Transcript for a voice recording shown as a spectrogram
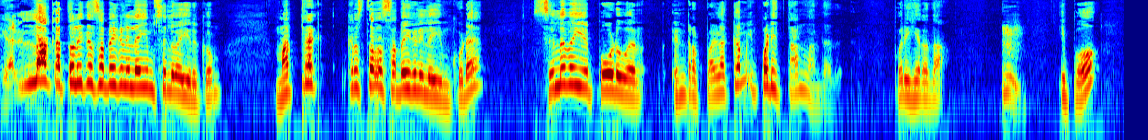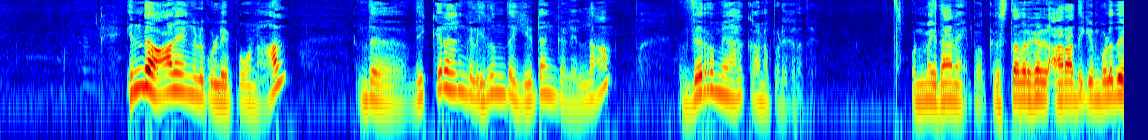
எல்லா கத்தோலிக்க சபைகளிலேயும் சிலுவை இருக்கும். மற்ற கிறிஸ்தவ சபைகளிலேயும் கூட சிலுவையை போடுவர் என்ற பழக்கம் இப்படித்தான் வந்தது. புரிகிறதா? இப்போ இந்த ஆலயங்களுக்குள்ளே போனால் இந்த விக்கிரகங்கள் இருந்த இடங்கள் எல்லாம் வெறுமையாக காணப்படுகிறது. உண்மைதானே. இப்போ கிறிஸ்தவர்கள் ஆராதிக்கும் பொழுது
